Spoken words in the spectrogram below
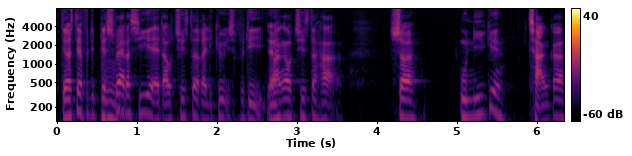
Det er også derfor, det bliver Mm. svært at sige, at autister er religiøse, fordi ja. Mange autister har så unikke tanker,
